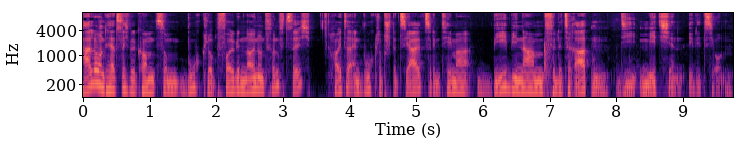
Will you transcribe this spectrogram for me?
Hallo und herzlich willkommen zum Buchclub Folge 59. Heute ein Buchclub-Spezial zu dem Thema Babynamen für Literaten, die Mädchen-Edition.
